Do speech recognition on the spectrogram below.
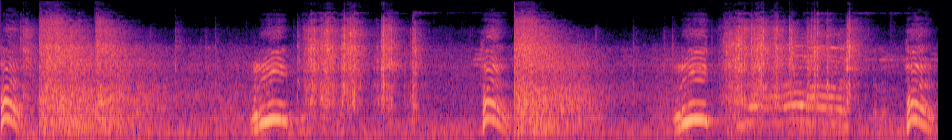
헐! 레디 헐! 레디 헐!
